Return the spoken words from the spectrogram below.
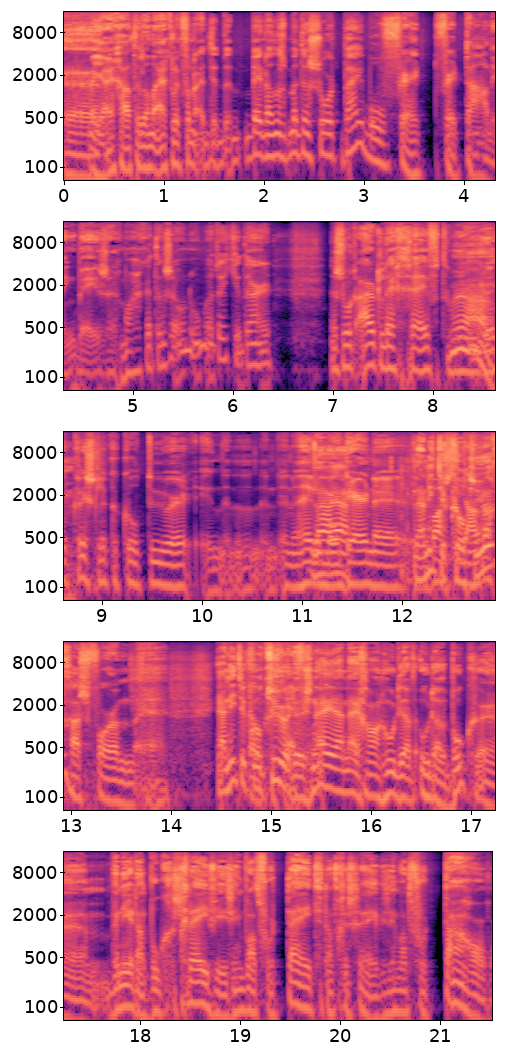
Eh, Maar jij gaat er dan eigenlijk vanuit. Ben je dan met een soort Bijbelvertaling bezig? Mag ik het dan zo noemen? Dat je daar een soort uitleg geeft hoe Ja. de christelijke cultuur in, in, in een hele Nou ja, moderne nou, niet de cultuur. Eh, Ja, niet de cultuur dus. Nee, ja, nee gewoon hoe dat, hoe dat boek, eh, wanneer dat boek geschreven is, in wat voor tijd dat geschreven is, in wat voor taal.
